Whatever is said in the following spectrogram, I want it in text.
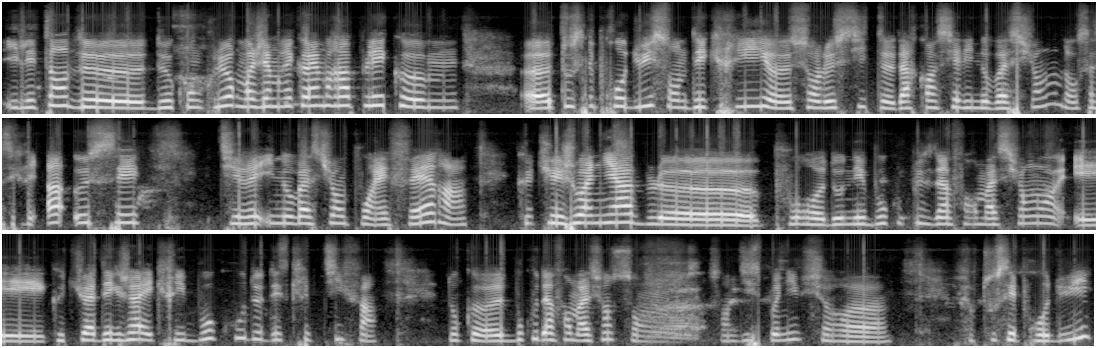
il est temps de, conclure. Moi, j'aimerais quand même rappeler que euh, tous ces produits sont décrits euh, sur le site d'Arc-en-Ciel Innovation. Donc, ça s'écrit AEC-innovation.fr, que tu es joignable euh, pour donner beaucoup plus d'informations et que tu as déjà écrit beaucoup de descriptifs. Hein. Donc, beaucoup d'informations sont, sont disponibles sur, sur tous ces produits.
